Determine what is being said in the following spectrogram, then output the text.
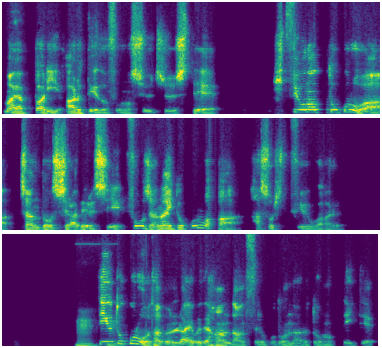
まあやっぱりある程度その集中して、必要なところはちゃんと調べるし、そうじゃないところは多少必要がある。っていうところを多分ライブで判断することになると思っていて、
